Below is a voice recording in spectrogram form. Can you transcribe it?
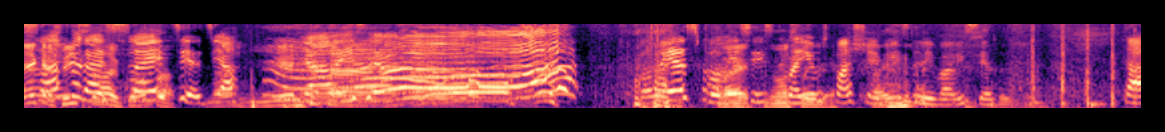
Vienkārši visu laiku kopā. sveiciens, jā. Jā. Jā, visi. jā. Paldies, paldies Vai, īstenībā jums pašiem, īstenībā visiem. Tā,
